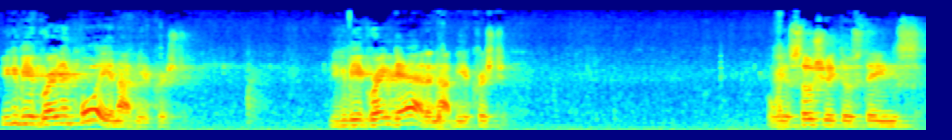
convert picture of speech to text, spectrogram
You can be a great employee and not be a Christian. You can be a great dad and not be a Christian. But we associate those things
